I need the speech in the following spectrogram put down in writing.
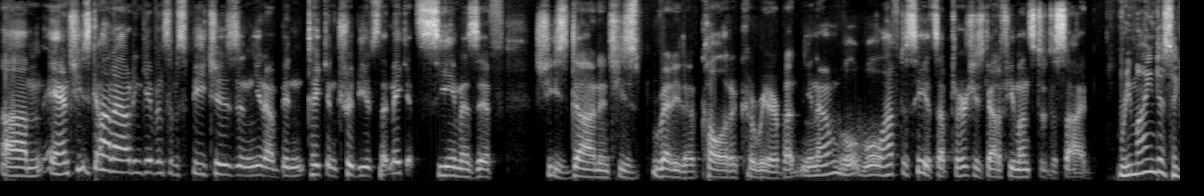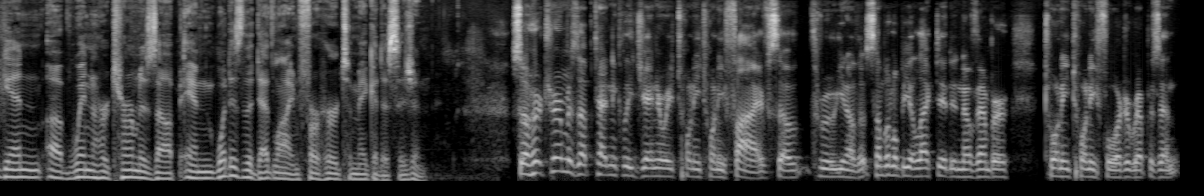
Um, and she's gone out and given some speeches and, you know, been taking tributes that make it seem as if she's done and she's ready to call it a career. But, you know, we'll, we'll have to see. It's up to her. She's got a few months to decide. Remind us again of when her term is up and what is the deadline for her to make a decision? So her term is up technically January 2025. So through, you know, someone will be elected in November 2024 to represent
